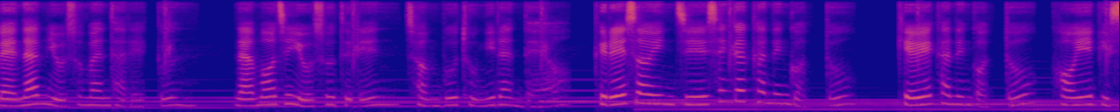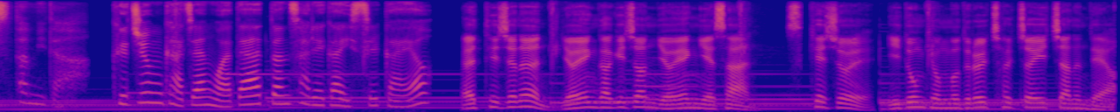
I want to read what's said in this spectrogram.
맨 앞 요소만 다를 뿐 나머지 요소들은 전부 동일한데요. 그래서인지 생각하는 것도 계획하는 것도 거의 비슷합니다. 그중 가장 와닿았던 사례가 있을까요? 엣티제는 여행 가기 전 여행 예산, 스케줄, 이동 경로들을 철저히 짜는데요.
